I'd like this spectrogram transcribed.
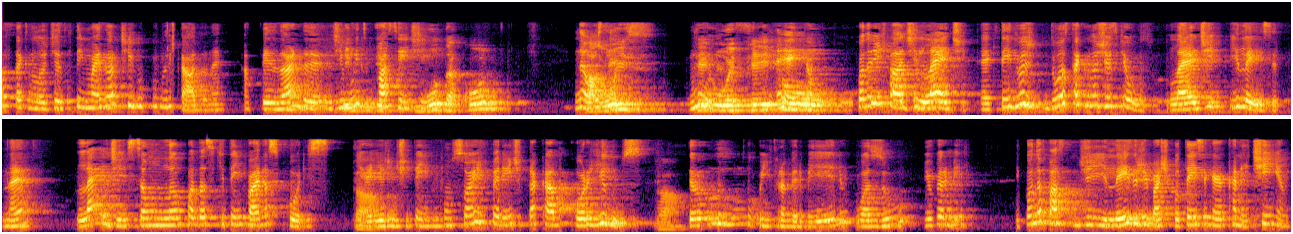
das tecnologias que tem mais artigo publicado, né? Apesar de, de muito e paciente. Muda a cor Não, a luz, tem muda. o efeito. É, então, quando a gente fala de LED, é que tem duas, duas tecnologias que eu uso: LED e laser, né? LED são lâmpadas que têm várias cores. Tá. E aí a gente tem funções diferentes para cada cor de luz. Tá. Então, eu uso o infravermelho, o azul e o vermelho. E quando eu faço de laser de baixa potência, que é a canetinha,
